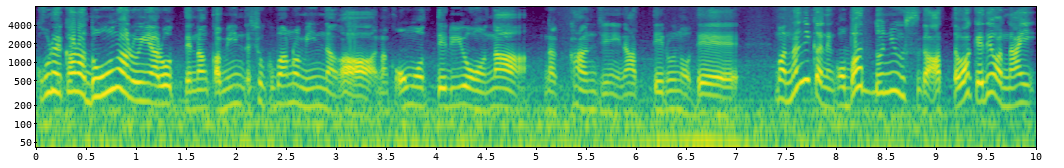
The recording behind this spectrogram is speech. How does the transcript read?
これからどうなるんやろってなんかみんな、職場のみんながなんか思ってるような、なんか感じになってるので、まあ何かね、こうバッドニュースがあったわけではない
